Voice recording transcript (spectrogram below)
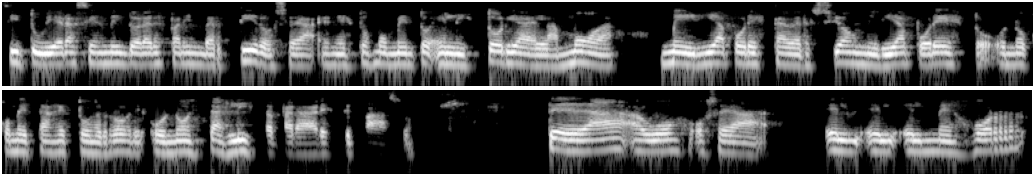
si tuviera 100 mil dólares para invertir, o sea, en estos momentos en la historia de la moda, me iría por esta versión, me iría por esto, o no cometas estos errores, o no estás lista para dar este paso. Te da a vos, o sea, el, el, mejor,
